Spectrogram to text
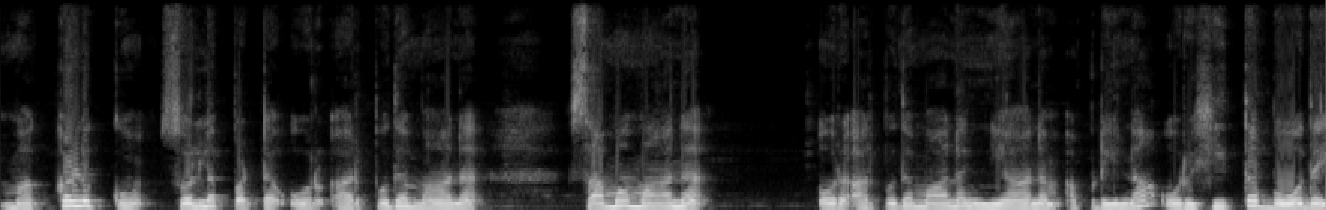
மக்களுக்கும் சொல்லப்பட்ட ஒரு அற்புதமான சமமான ஒரு அற்புதமான ஞானம் அப்படின்னா ஒரு ஹித்த போதை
